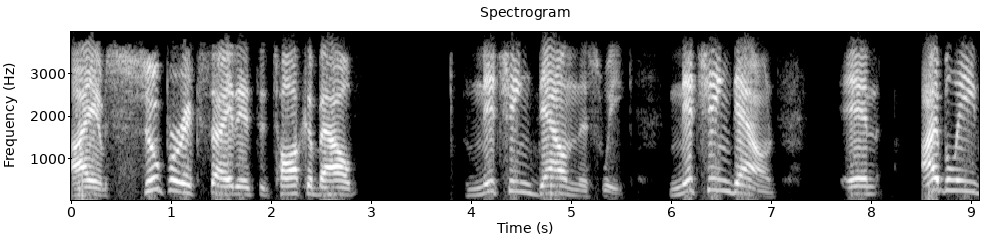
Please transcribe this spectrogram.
I am super excited to talk about niching down this week. Niching down. And I believe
